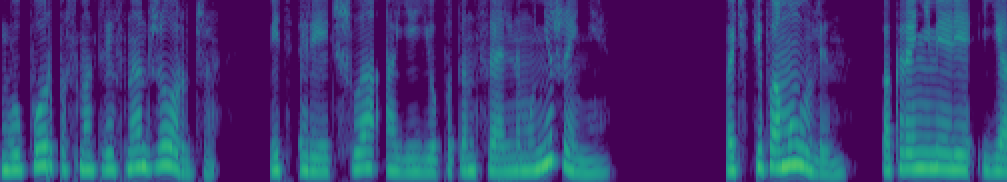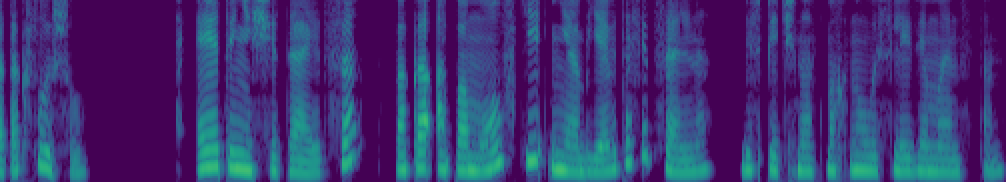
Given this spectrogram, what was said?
в упор посмотрев на Джорджа, ведь речь шла о ее потенциальном унижении. Почти помолвлен, по крайней мере, я так слышал. Это не считается, пока о помолвке не объявят официально, беспечно отмахнулась леди Мэнстон.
